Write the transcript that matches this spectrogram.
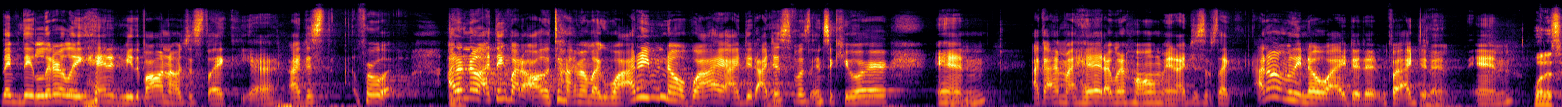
they they literally handed me the ball and I was just like, yeah, I just for I don't know. I think about it all the time. I'm like, why? I don't even know why I did. I just was insecure and Mm-hmm. I got in my head. I went home and I just was like, I don't really know why I did it, but I didn't. And Well, it's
